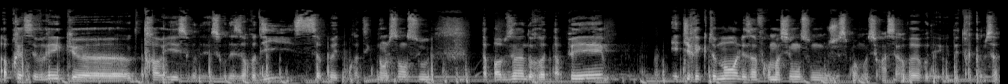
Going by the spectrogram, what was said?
Après, c'est vrai que travailler sur des, sur des ordis, ça peut être pratique dans le sens où t'as pas besoin de retaper et directement les informations sont, je sais pas moi, sur un serveur ou des, trucs comme ça.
